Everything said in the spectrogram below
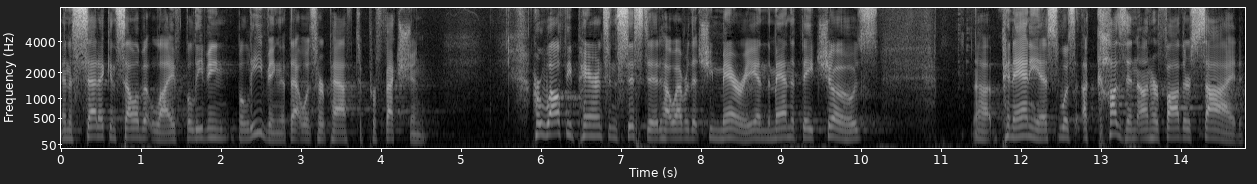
an ascetic and celibate life, believing, believing that that was her path to perfection. Her wealthy parents insisted, however, that she marry, and the man that they chose, uh, was a cousin on her father's side.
